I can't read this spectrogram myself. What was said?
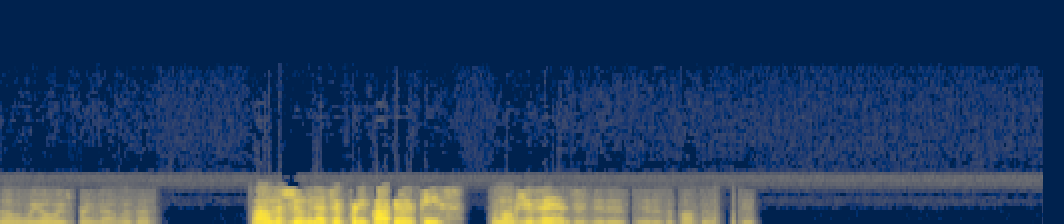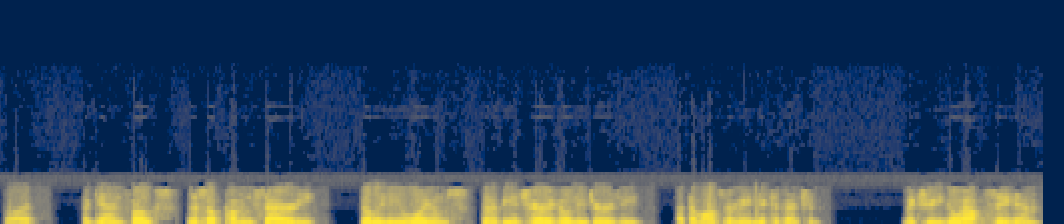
So we always bring that with us. I'm assuming that's a pretty popular piece amongst it your is, fans. It is. It is a popular piece. But again, folks, this upcoming Saturday, Billy Dee Williams going to be in Cherry Hill, New Jersey, at the Monster Mania convention. Make sure you go out and see him.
